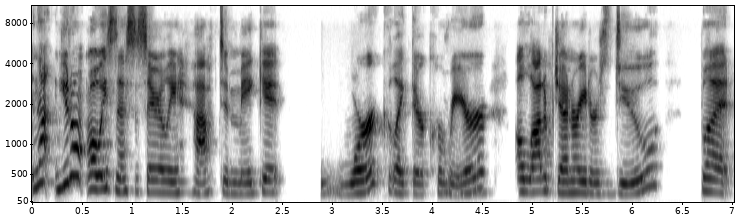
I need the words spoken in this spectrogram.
not you don't always necessarily have to make it work like their career mm-hmm. a lot of generators do but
